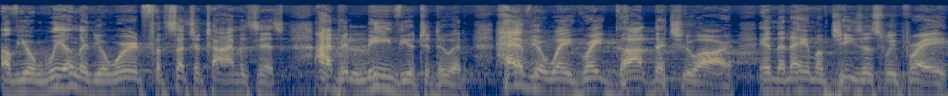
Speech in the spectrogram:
of your will and your word for such a time as this. I believe you to do it. Have your way, great God that you are. In the name of Jesus, we pray.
